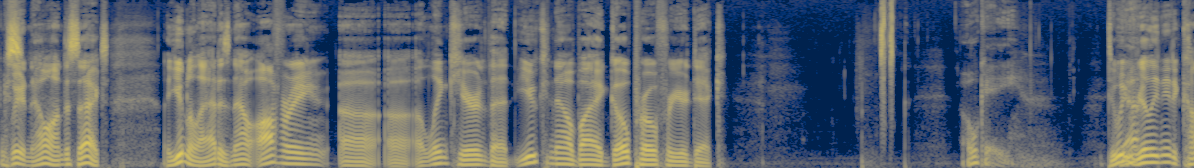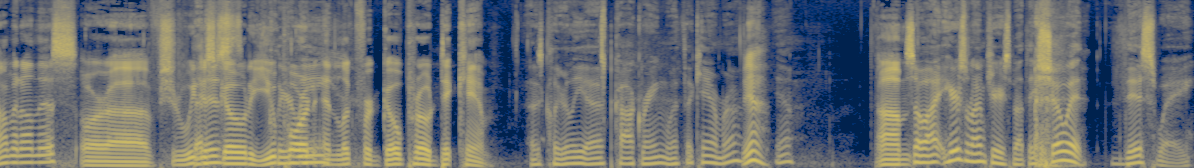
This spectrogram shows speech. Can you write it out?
we're now on to sex. Unilad is now offering uh, uh, a link here that you can now buy a GoPro for your dick. Okay. Do we Yeah. really need to comment on this, or uh, should we That just go to YouPorn and look for GoPro dick cam? That is clearly a cock ring with a camera. Yeah, Yeah. Um, So I here's what I'm curious about. They show it this way.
